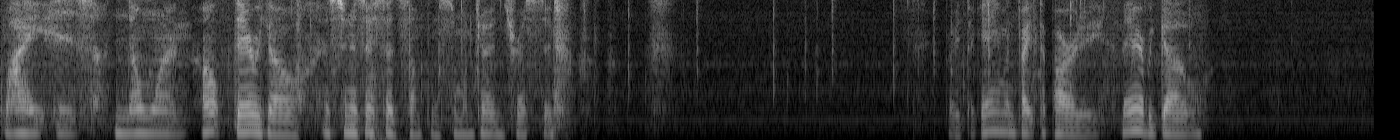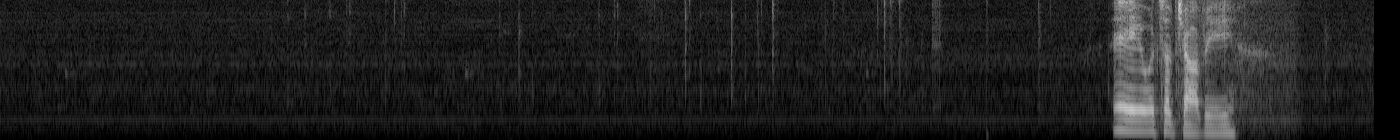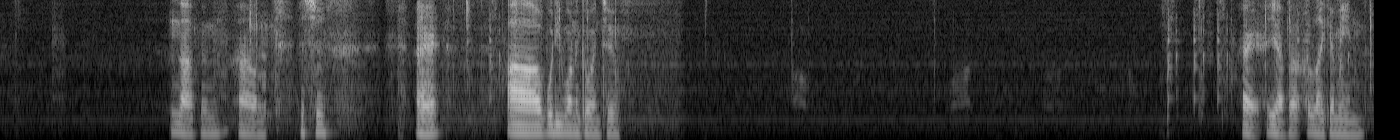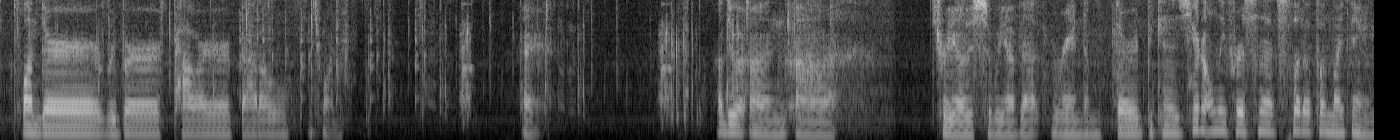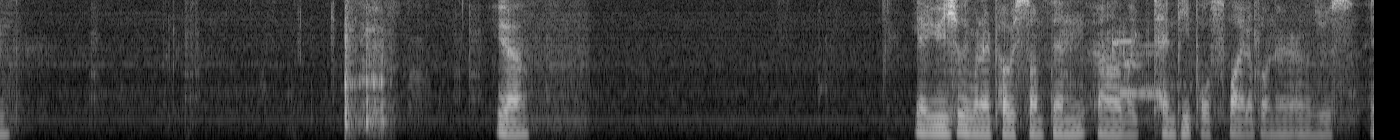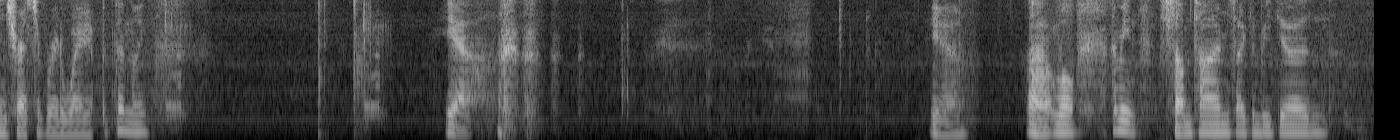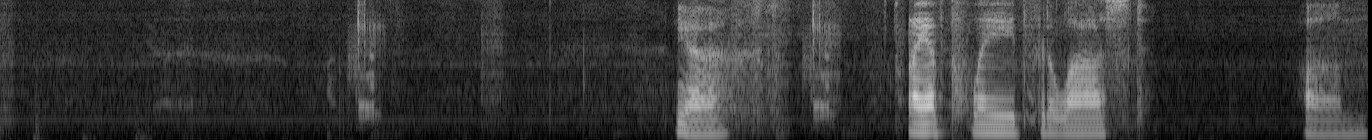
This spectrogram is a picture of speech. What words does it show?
Why is no one? Oh, there we go. As soon as I said something, someone got interested. fight the game and fight the party. There we go. Hey, what's up, Choppy? Nothing. Um, it's just, alright. Uh, what do you want to go into? Alright, yeah, but like, I mean, plunder, rebirth, power, battle, which one? Alright. I'll do it on, uh, trios so we have that random third because you're the only person that slid up on my thing. Yeah. Yeah, usually when I post something, uh, like 10 people slide up on there and I'm just interested right away. But then, like, yeah. yeah. Uh, well, I mean, sometimes I can be good. Yeah. I have played for the last um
